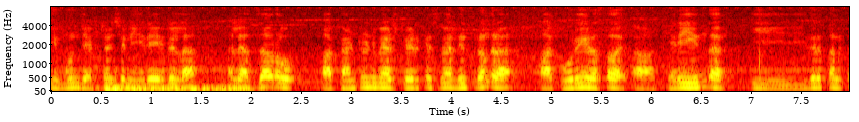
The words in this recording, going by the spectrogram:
ಈ ಮುಂದೆ ಎಕ್ಸ್ಟೆನ್ಷನ್ ಏರಿಯಾ ಇರಲಿಲ್ಲ. ಅಲ್ಲಿ ಅಜ್ಜಾರು ಆ ಕ್ಯಾಂಟೀನ್ ಮೇಲೆ ಸ್ಟೇರ್ ಕೇಸ್ ಮೇಲೆ ನಿಂತ್ರಂದ್ರೆ ಆ ಗೋರಿ ರಸ್ತ, ಆ ಕೆರೆಯಿಂದ ಈ ಇದ್ರ ತನಕ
